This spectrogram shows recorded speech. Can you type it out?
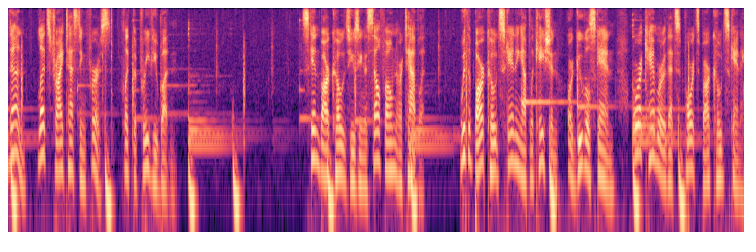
Then, let's try testing first. Click the preview button. Scan barcodes using a cell phone or tablet. With a barcode scanning application or Google Scan, or a camera that supports barcode scanning.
